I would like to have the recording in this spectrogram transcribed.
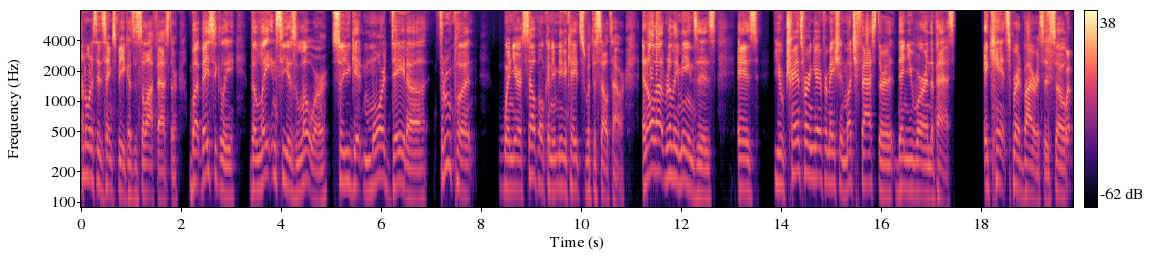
I don't want to say the same speed because it's a lot faster, but basically the latency is lower. So you get more data throughput when your cell phone communicates with the cell tower. And all that really means is, is you're transferring your information much faster than you were in the past. It can't spread viruses. So,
